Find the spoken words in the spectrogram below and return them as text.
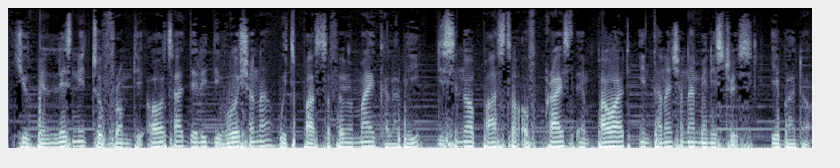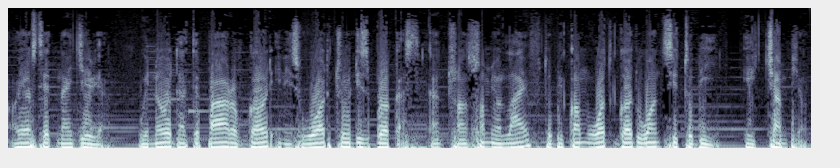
You've been listening to From the Altar Daily Devotional with Pastor Femi Mike Alabi, the Senior Pastor of Christ Empowered International Ministries, Ibadan, Oyo State, Nigeria. We know that the power of God in His Word through this broadcast can transform your life to become what God wants you to be, a champion.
